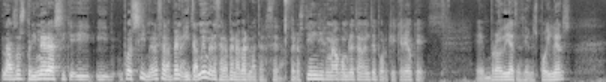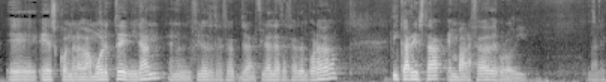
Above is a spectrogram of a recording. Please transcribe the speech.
las dos primeras y, pues sí, merece la pena. Y también merece la pena ver la tercera. Pero estoy indignado completamente porque creo que eh, Brody, atención, spoilers, eh, es condenado a muerte en Irán en el final de, final de la tercera temporada y Carrie está embarazada de Brody. ¿vale?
